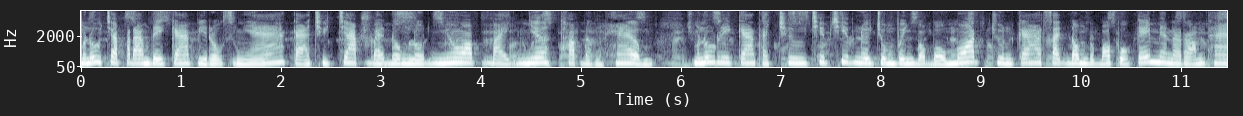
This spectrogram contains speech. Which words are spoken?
មនុស្សចាប់ផ្ដើមរាយការណ៍ពីរោគសញ្ញា ការឈឺចាប់បេះដូងលោតញាប់បែកញើសថប់ដង្ហើមមនុស្សរាយការណ៍ថាឈឺឈៀបឈៀបនៅជុំវិញបបោមាត់ជួនកាលសាច់ដុំរបស់ពួកគេមានអារម្មណ៍ថា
